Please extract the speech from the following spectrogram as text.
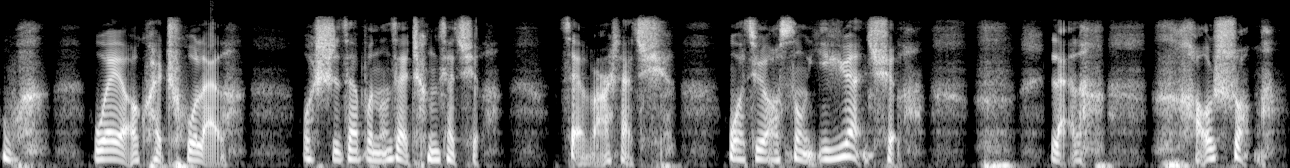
我我也要快出来了，我实在不能再撑下去了，再玩下去我就要送医院去了。来了，好爽啊！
